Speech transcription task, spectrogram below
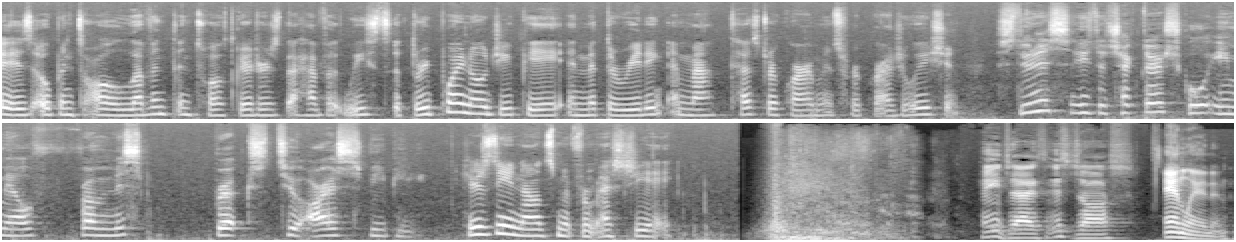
It is open to all 11th and 12th graders that have at least a 3.0 GPA and met the reading and math test requirements for graduation. Students need to check their school email from Ms. Brooks to RSVP. Here's the announcement from SGA. Hey Jags, it's Josh. And Landon.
